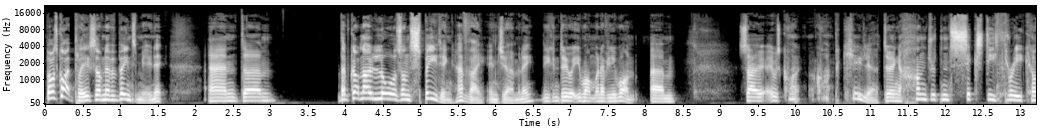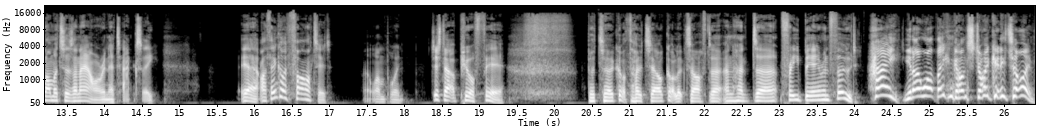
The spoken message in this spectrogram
but I was quite pleased. I've never been to Munich. And um, They've got no laws on speeding, have they, in Germany? You can do what you want whenever you want. Um, so it was quite quite peculiar doing 163 kilometres an hour in a taxi. Yeah, I think I farted at one point, just out of pure fear. But uh, got the hotel, got looked after, and had uh, free beer and food. Hey, you know what? They can go on strike any time.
